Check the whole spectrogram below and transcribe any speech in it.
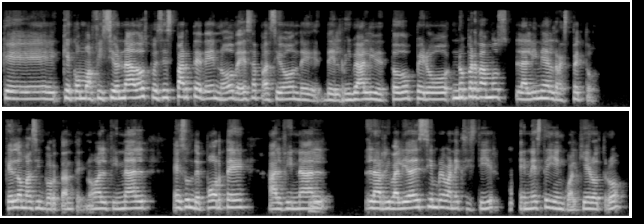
que, que como aficionados, pues es parte de, ¿no? De esa pasión de, del rival y de todo, pero no perdamos la línea del respeto, que es lo más importante, ¿no? Al final es un deporte, al final las rivalidades siempre van a existir en este y en cualquier otro,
